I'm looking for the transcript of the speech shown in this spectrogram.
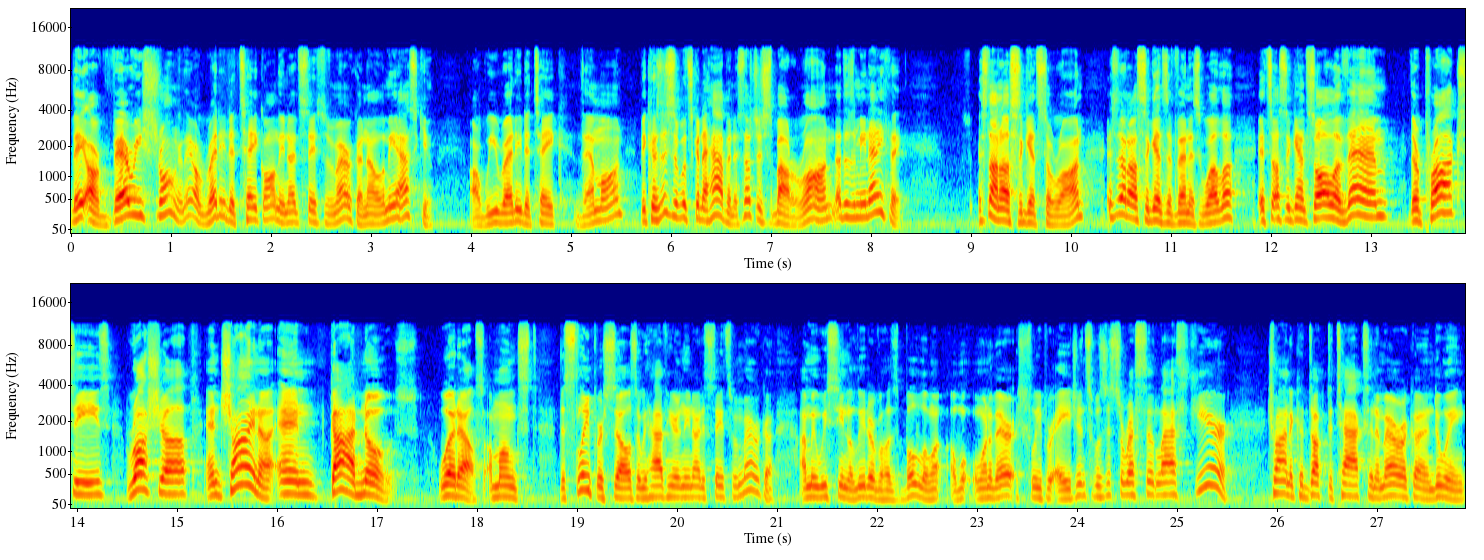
they are very strong and they are ready to take on the United States of America. Now, let me ask you, are we ready to take them on? Because this is what's going to happen. It's not just about Iran. That doesn't mean anything. It's not us against Iran. It's not us against Venezuela. It's us against all of them, their proxies, Russia and China, and God knows what else amongst the sleeper cells that we have here in the United States of America. I mean, we've seen a leader of Hezbollah, one of their sleeper agents, was just arrested last year trying to conduct attacks in America and doing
